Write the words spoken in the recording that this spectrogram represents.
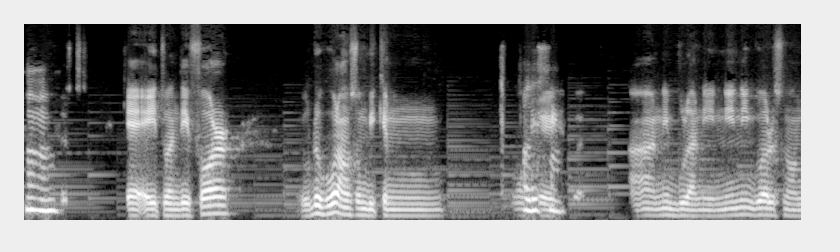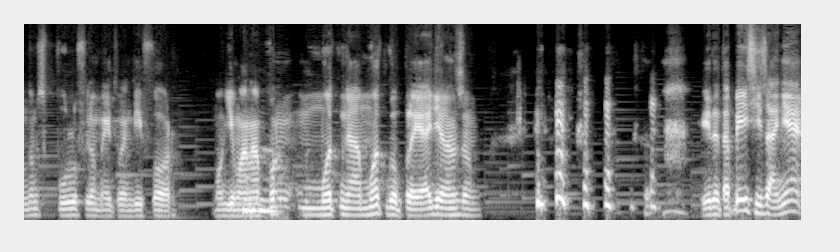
Mm-mm. Terus kayak A24 udah gue langsung bikin oke Listnya. ah, ini bulan ini nih gue harus nonton 10 film A24 mau gimana pun mood nggak mood gue play aja langsung. Gitu tapi sisanya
